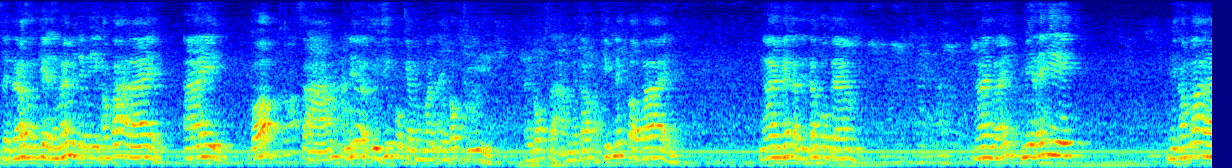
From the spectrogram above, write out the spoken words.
เสร็จแล้วสังเกตเห็นไหมมันจะมีคำว่าอะไร i box 3อันนี้ก็คือชื่อโปรแกรมของมัน i box t i box 3นะครับคลิก next ต่อไปง่ายไหมการติดตั้งโปรแกรม ง่ายไหม มีอะไรอีก มีคำว่าอะไร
